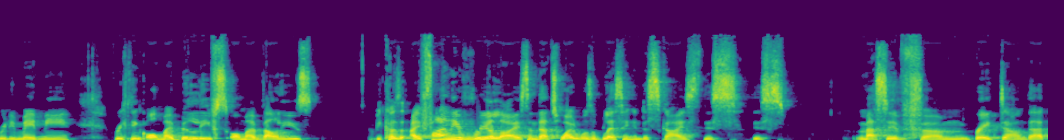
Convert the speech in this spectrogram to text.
really made me rethink all my beliefs all my values because I finally realized, and that's why it was a blessing in disguise. This this massive um, breakdown that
